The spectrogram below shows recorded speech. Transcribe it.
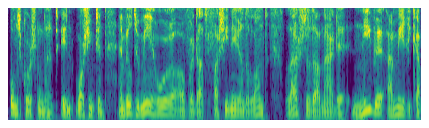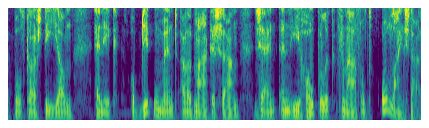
ons correspondent in Washington. En wilt u meer horen over dat fascinerende land? Luister dan naar de nieuwe Amerika-podcast die Jan en ik op dit moment aan het maken staan, zijn en die hopelijk vanavond online staat.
